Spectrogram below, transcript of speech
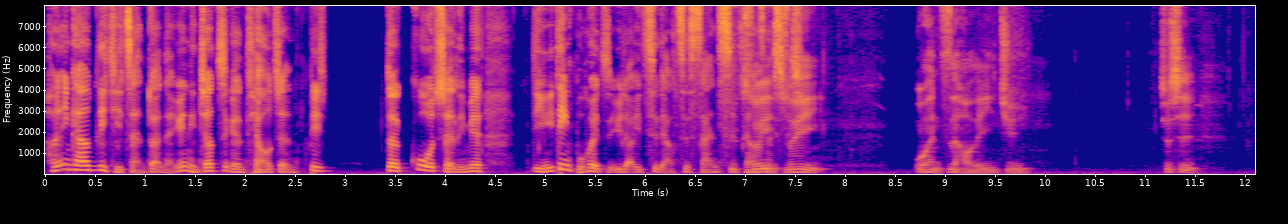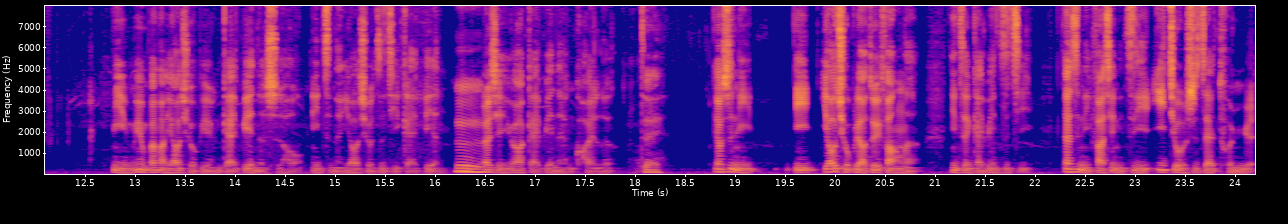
好像应该要立即斩断的，因为你知道这个调整必的过程里面，你一定不会只遇到一次、两次、三次这样子的事情。所以，所以我很自豪的一句，就是你没有办法要求别人改变的时候，你只能要求自己改变，嗯，而且又要改变的很快乐。对，要是你你要求不了对方了，你只能改变自己。但是你发现你自己依旧是在吞人，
